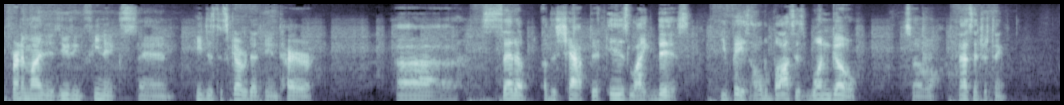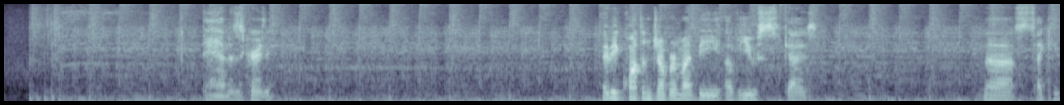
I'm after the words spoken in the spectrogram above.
A friend of mine is using Phoenix, and he just discovered that the entire uh, setup of this chapter is like this. You face all the bosses one go. So, that's interesting. Damn, this is crazy. Maybe Quantum Jumper might be of use, guys. Uh, Psychic.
